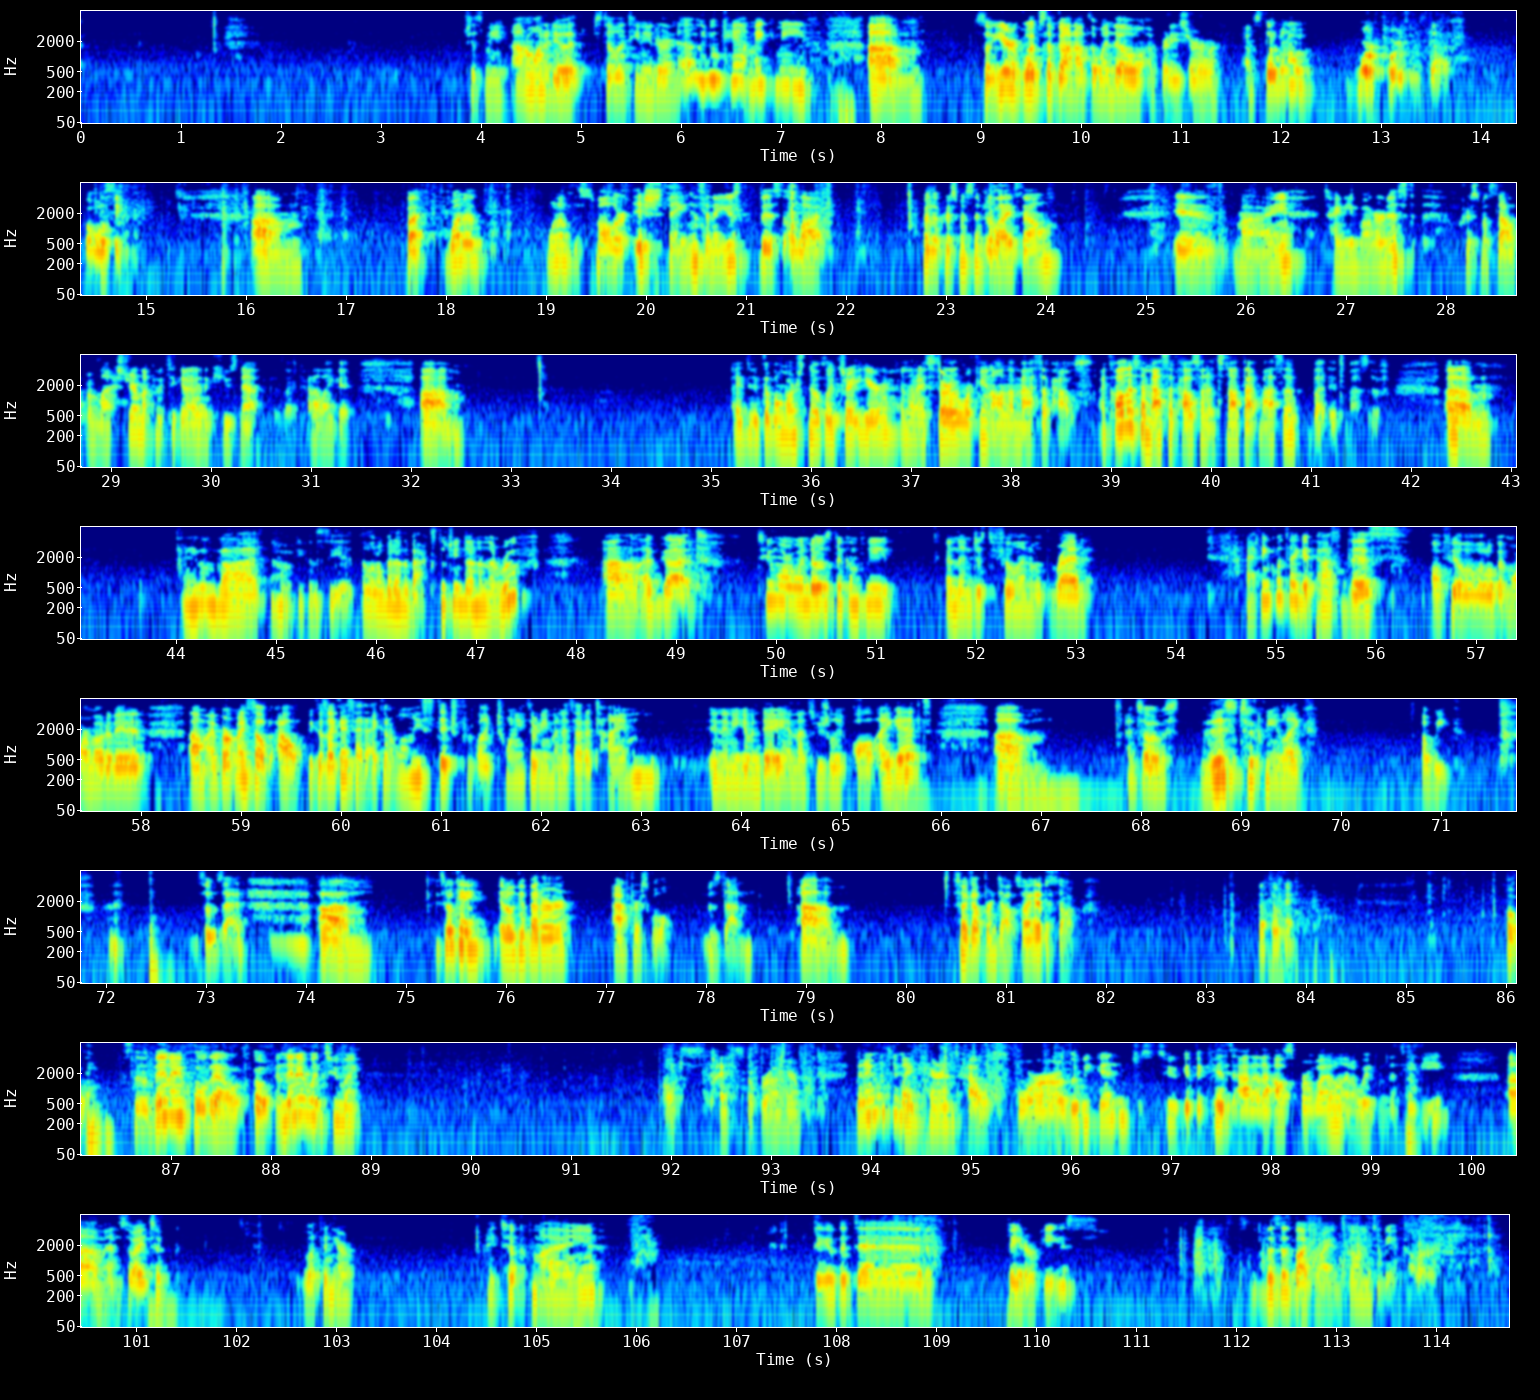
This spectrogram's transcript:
Just me. I don't want to do it. Still a teenager. No, you can't make me. Um, so year of WIPs have gone out the window. I'm pretty sure. I'm still gonna work towards some stuff, but we'll see. Um, but one of one of the smaller-ish things, and I used this a lot for the Christmas in July sal, is my Tiny Modernist Christmas style from last year. I'm not going to take it out of the Q snap because I kind of like it. Um, I did a couple more snowflakes right here, and then I started working on the massive house. I call this a massive house, and it's not that massive, but it's massive. Um, I even got, I don't know if you can see it, a little bit of the back stitching done in the roof. Uh, I've got two more windows to complete, and then just fill in with red. I think once I get past this, I'll feel a little bit more motivated. Um, I burnt myself out because, like I said, I can only stitch for like 20, 30 minutes at a time in any given day, and that's usually all I get. Um, and so was, this took me like a week. so sad. Um, it's okay. It'll get better after school was done. Um, so I got burnt out, so I had to stop. That's okay. Oh, so then I pulled out, oh, and then I went to my, oh, kind of stuff around here. Then I went to my parents' house for the weekend just to get the kids out of the house for a while and away from the TV. Um, and so I took, what's in here? I took my Day of the Dead fader piece. This is black and white. It's going to be in color.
